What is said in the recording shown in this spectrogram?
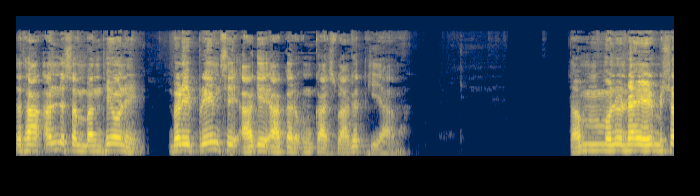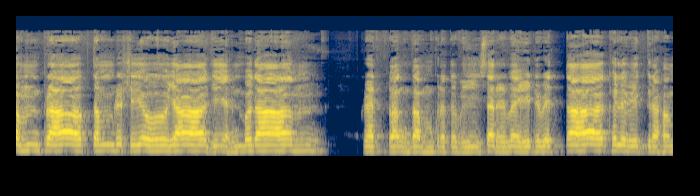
तथा अन्य संबंधियों ने बड़े प्रेम से आगे आकर उनका स्वागत किया। तम मुनुनैर्मिषम प्राप्त ऋषियो याजयन्मुदा कृत्वंगम क्रतुभि सर्वैर्वृत्ताखिल विग्रहम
